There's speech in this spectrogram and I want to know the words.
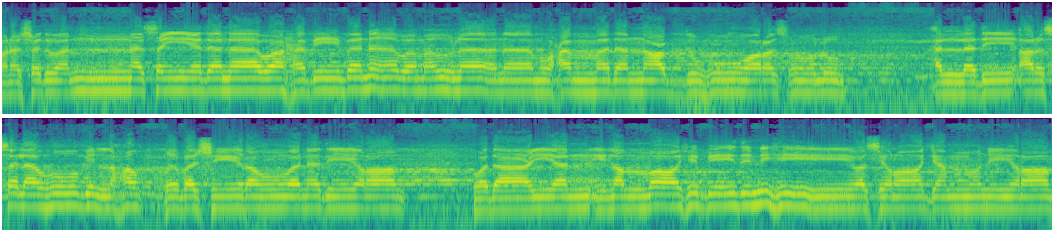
ونشهد أن سيدنا وحبيبنا ومولانا محمدا عبده ورسوله الذي أرسله بالحق بشيرا ونذيرا وداعيا إلى الله بإذنه وسراجا منيرا.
